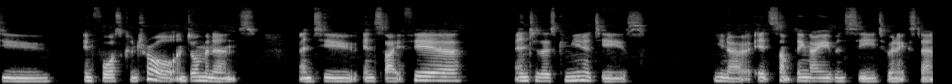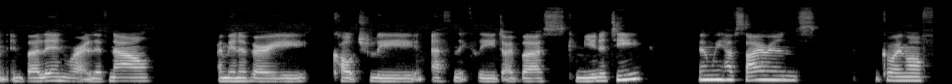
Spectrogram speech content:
to enforce control and dominance and to incite fear into those communities. You know, it's something I even see to an extent in Berlin, where I live now. I'm in a very culturally, and ethnically diverse community, and we have sirens going off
